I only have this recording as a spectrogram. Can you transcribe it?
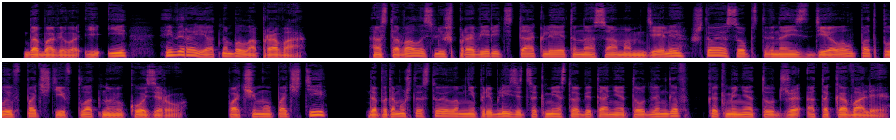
— добавила ИИ, и, вероятно, была права. Оставалось лишь проверить, так ли это на самом деле, что я, собственно, и сделал, подплыв почти вплотную к озеру. Почему почти? Да потому что стоило мне приблизиться к месту обитания тодлингов, как меня тут же атаковали.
